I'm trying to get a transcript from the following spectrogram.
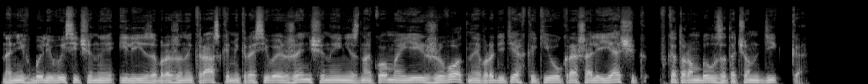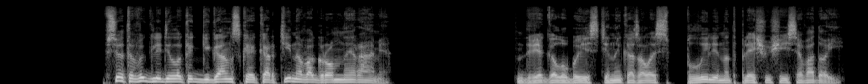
На них были высечены или изображены красками красивые женщины и незнакомые ей животные, вроде тех, какие украшали ящик, в котором был заточен Дикка. Все это выглядело как гигантская картина в огромной раме. Две голубые стены, казалось, плыли над плещущейся водой.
